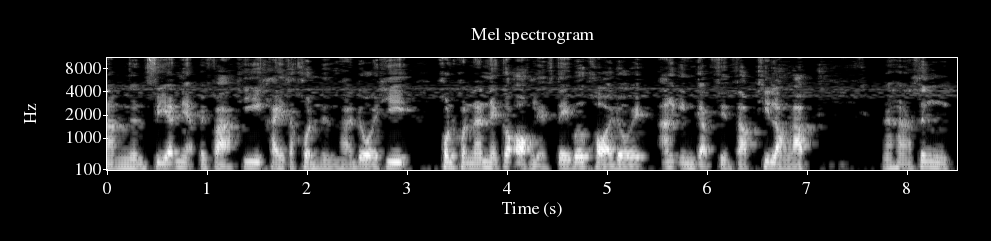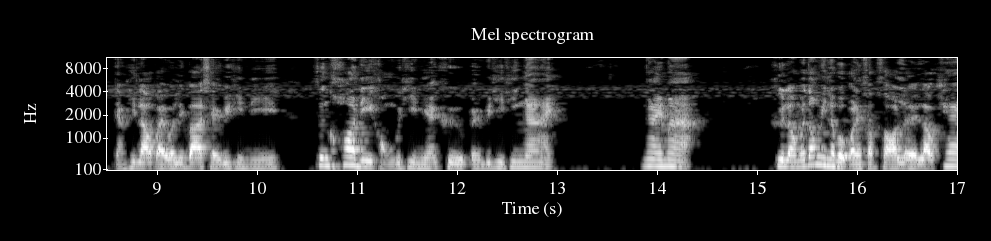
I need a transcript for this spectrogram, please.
นำเงิน fiat เนี่ยไปฝากที่ใครสักคนหนึ่งฮะโดยที่คนคนนั้นเนี่ยก็ออกเหรียญ stable coin โดยอ้างอิงกับสินทรัพย์ที่รองรับนะฮะซึ่งอย่างที่เล่าไปว่าลิบ้าใช้วิธีนี้ ซึ่งข้อดีของวิธีนี้คือเป็นวิธีที่ง่าย ง่ายมาก คือเราไม่ต้องมีระบบอะไรซับซ้อนเลย เราแค่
